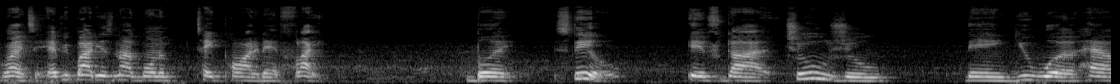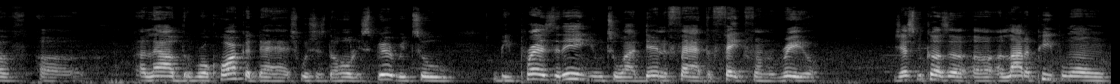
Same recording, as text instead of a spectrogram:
granted, everybody is not going to take part of that flight. But still, if God choose you, then you will have uh, allowed the Ruach which is the Holy Spirit, to be present in you to identify the fake from the real. Just because a, a, a lot of people on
